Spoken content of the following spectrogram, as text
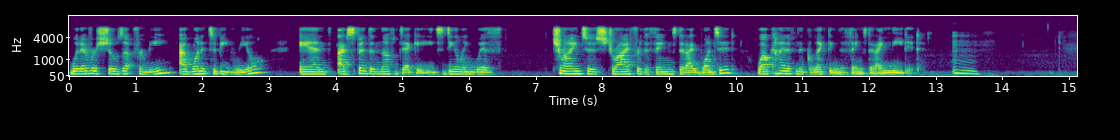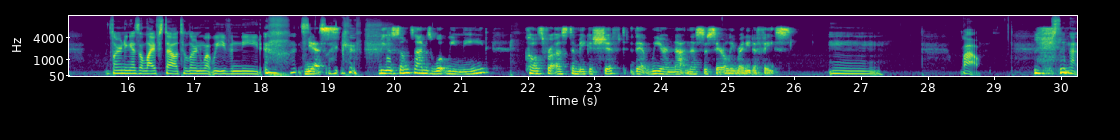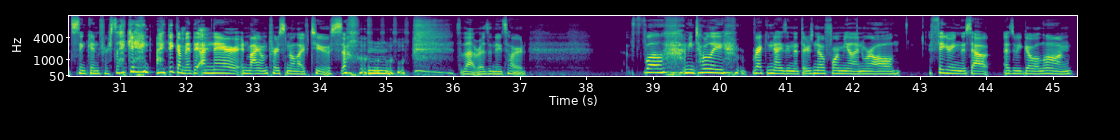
whatever shows up for me, I want it to be real. And I've spent enough decades dealing with trying to strive for the things that I wanted while kind of neglecting the things that I needed. Mm. Learning as a lifestyle to learn what we even need. yes. Like. because sometimes what we need calls for us to make a shift that we are not necessarily ready to face. Mm. Wow. Not sink in for a second. I think I'm the, I'm there in my own personal life too. So mm. So that resonates hard. Well, I mean, totally recognizing that there's no formula and we're all figuring this out as we go along.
